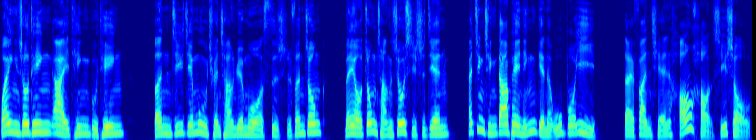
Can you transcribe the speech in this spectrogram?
欢迎收听《爱听不听》。本集节目全长约莫四十分钟，没有中场休息时间，还敬请搭配您点的吴博义，在饭前好好洗手，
